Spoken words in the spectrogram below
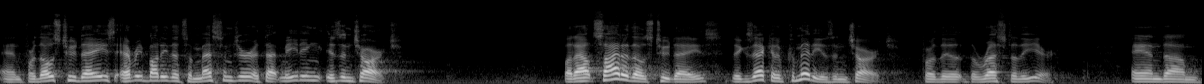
And for those two days, everybody that's a messenger at that meeting is in charge. But outside of those two days, the executive committee is in charge for the, the rest of the year and, um,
